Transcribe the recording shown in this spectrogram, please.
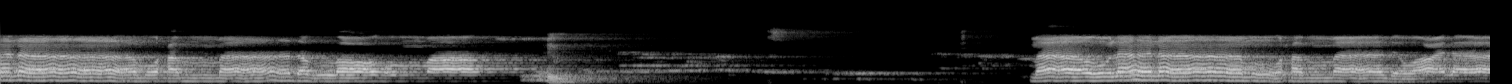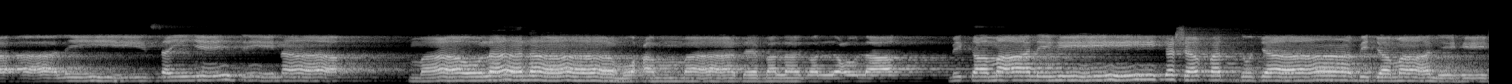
مولانا محمد وعلى آله سيدنا مولانا محمد بلغ العلا بكماله كشف الدجى بجماله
